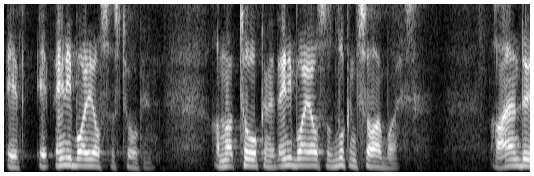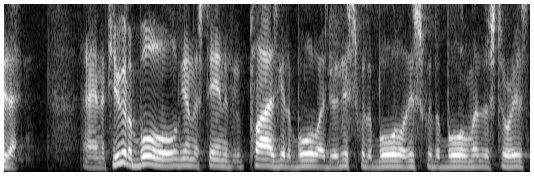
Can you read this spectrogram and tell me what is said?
if, if anybody else is talking. I'm not talking if anybody else is looking sideways. I don't do that. And if you've got a ball, you understand if players get a ball, they do this with a ball or this with a ball, and whatever the story is.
